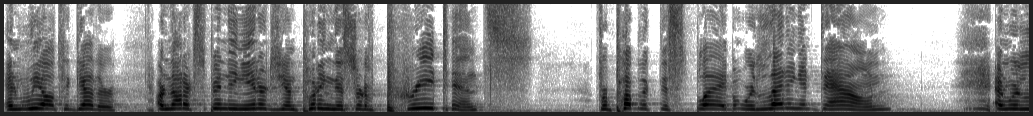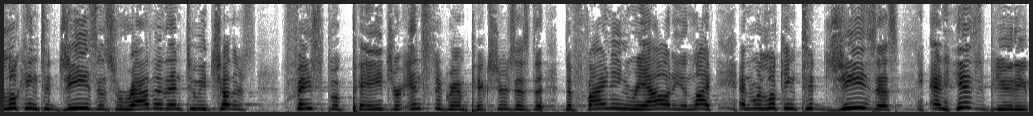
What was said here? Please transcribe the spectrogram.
And we all together are not expending energy on putting this sort of pretense for public display, but we're letting it down and we're looking to Jesus rather than to each other's Facebook page or Instagram pictures as the defining reality in life. And we're looking to Jesus and His beauty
